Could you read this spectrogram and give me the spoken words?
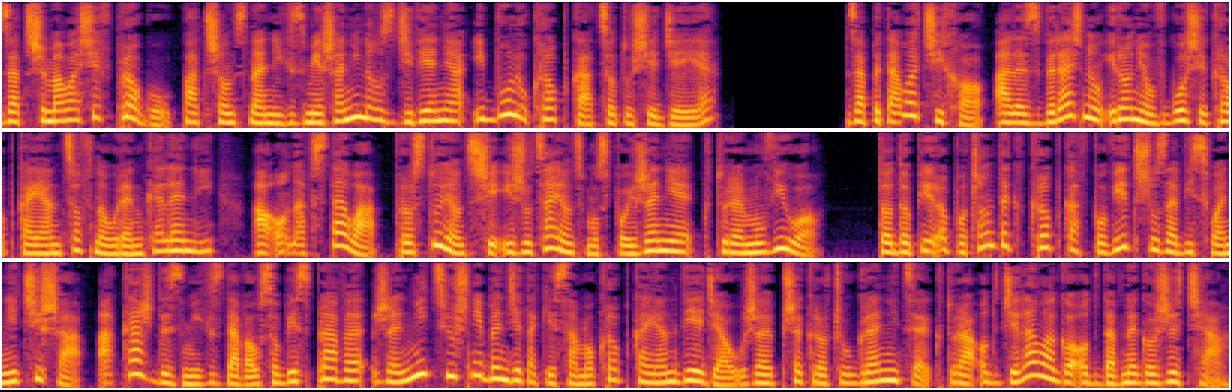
Zatrzymała się w progu, patrząc na nich z mieszaniną zdziwienia i bólu. Co tu się dzieje? Zapytała cicho, ale z wyraźną ironią w głosie. Kropka Jan cofnął rękę Leni, a ona wstała, prostując się i rzucając mu spojrzenie, które mówiło. To dopiero początek. Kropka w powietrzu zawisła niecisza, a każdy z nich zdawał sobie sprawę, że nic już nie będzie takie samo. Kropka Jan wiedział, że przekroczył granicę, która oddzielała go od dawnego życia.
